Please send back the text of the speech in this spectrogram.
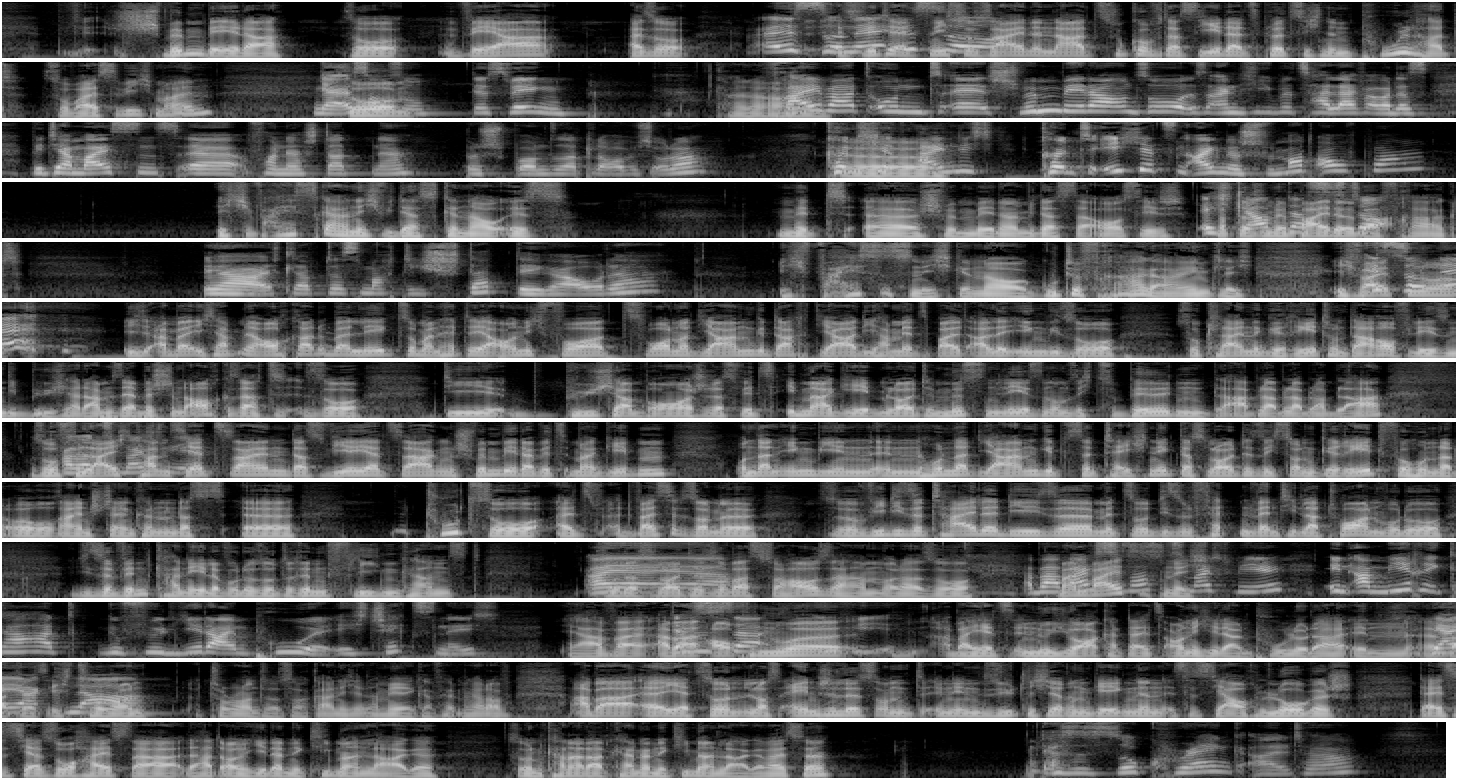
Schwimmbäder. So, wer, also Ist so, es ne? wird ja jetzt ist nicht so. sein in naher Zukunft, dass jeder jetzt plötzlich einen Pool hat. So, weißt du, wie ich meine? Ja, ist so- auch so. Deswegen. Keine Ahnung. Freibad und äh, Schwimmbäder und so ist eigentlich übelst High Life, aber das wird ja meistens äh, von der Stadt, ne? Besponsert, glaube ich, oder? Könnte ich Äh. jetzt eigentlich, könnte ich jetzt ein eigenes Schwimmbad aufbauen? Ich weiß gar nicht, wie das genau ist. Mit äh, Schwimmbädern, wie das da aussieht. Ich Ich glaube, da sind glaub, wir das beide ist doch- überfragt. Ja, ich glaube, das macht die Stadt, Digga, oder? Ich weiß es nicht genau. Gute Frage eigentlich. Ich weiß so, nur, ne? ich, aber ich habe mir auch gerade überlegt, so man hätte ja auch nicht vor 200 Jahren gedacht, ja, die haben jetzt bald alle irgendwie so so kleine Geräte und darauf lesen die Bücher. Da haben sie ja bestimmt auch gesagt, so die Bücherbranche, das wird's immer geben. Leute müssen lesen, um sich zu bilden, bla bla bla bla bla. So, Aber vielleicht kann es jetzt sein, dass wir jetzt sagen, Schwimmbäder wird's immer geben und dann irgendwie in, in 100 Jahren gibt's eine Technik, dass Leute sich so ein Gerät für 100 Euro reinstellen können und das äh, tut so, als weißt du, so eine, so wie diese Teile, diese mit so diesen fetten Ventilatoren, wo du, diese Windkanäle, wo du so drin fliegen kannst. So, Ah, ja, dass ja, Leute ja. sowas zu Hause haben oder so. Aber Man weißt weiß du was? es nicht. Zum Beispiel, in Amerika hat gefühlt jeder einen Pool. Ich check's nicht. Ja, weil, aber auch da nur, aber jetzt in New York hat da jetzt auch nicht jeder einen Pool oder in, äh, was weiß ich. Toronto, Toronto ist auch gar nicht in Amerika, fällt mir gerade auf. Aber äh, jetzt so in Los Angeles und in den südlicheren Gegenden ist es ja auch logisch. Da ist es ja so heiß, da, da hat auch jeder eine Klimaanlage. So in Kanada hat keiner eine Klimaanlage, weißt du? Das ist so crank, Alter.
